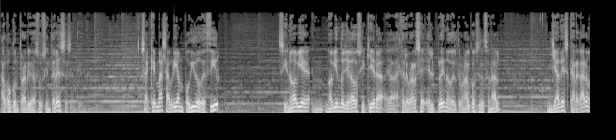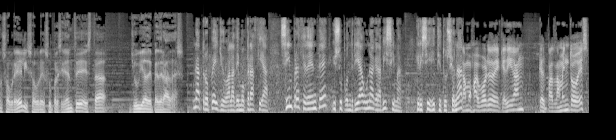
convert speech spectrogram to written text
Algo contrario a sus intereses, entiende. O sea, ¿qué más habrían podido decir si no, había, no habiendo llegado siquiera a celebrarse el Pleno del Tribunal Constitucional, ya descargaron sobre él y sobre su presidente esta lluvia de pedradas? Un atropello a la democracia sin precedente y supondría una gravísima crisis institucional. Estamos a borde de que digan que el Parlamento es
